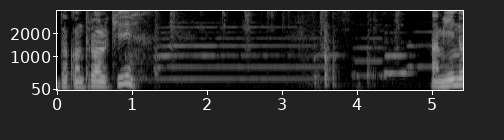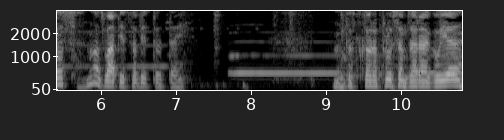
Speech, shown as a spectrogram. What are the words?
do kontrolki. A minus, no złapię sobie tutaj. No to skoro plusem zareaguje,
